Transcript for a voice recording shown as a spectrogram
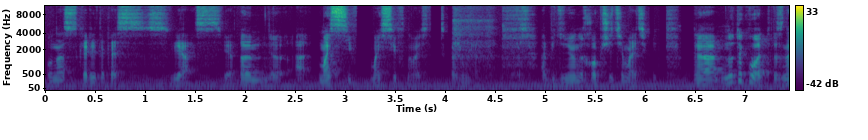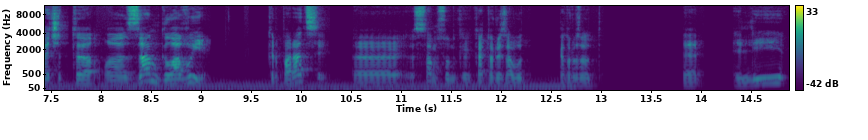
у нас скорее такая свя- свя- э, а, массив, массив новостей, скажем так, объединенных общей тематикой. Ну так вот, значит, зам главы корпорации Samsung, который зовут, который зовут Ли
